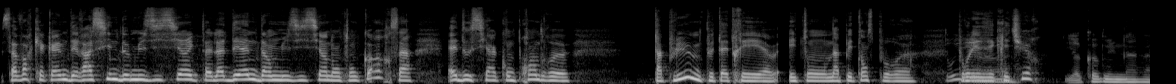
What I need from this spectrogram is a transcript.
savoir qu'il y a quand même des racines de musicien et que tu as l'ADN d'un musicien dans ton corps, ça aide aussi à comprendre euh, ta plume peut-être et, euh, et ton appétence pour, euh, Oui, pour les euh, écritures. Il y a comme une. euh,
